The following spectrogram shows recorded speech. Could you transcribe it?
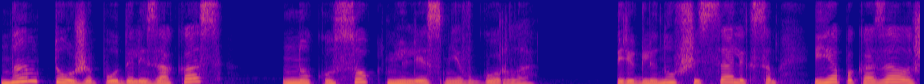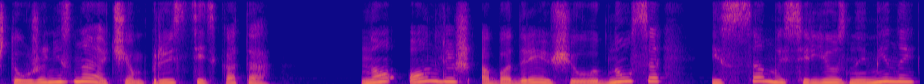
Нам тоже подали заказ, но кусок не лез мне в горло. Переглянувшись с Алексом, я показала, что уже не знаю, чем прелестить кота. Но он лишь ободряюще улыбнулся и с самой серьезной миной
